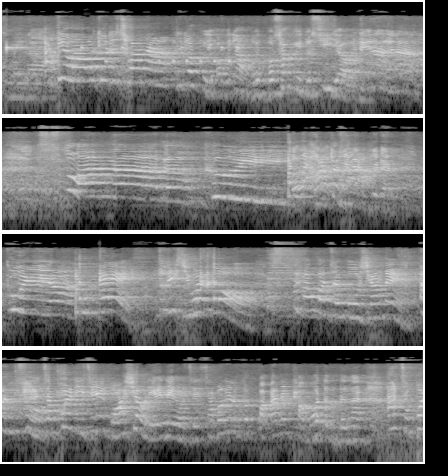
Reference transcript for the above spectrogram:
贵啦。啊对啊，我叫你穿啊，你叫贵哦，样，无无穿贵就死了。对啦对啦，穿啊个。贵，好啦好啦，叫啥？贵啦，贵啊！哎，你是我某，你妈完全无想呢。哎，十八年前我少年的哦，一查某囡仔搁白安尼头毛长长啊，啊十八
